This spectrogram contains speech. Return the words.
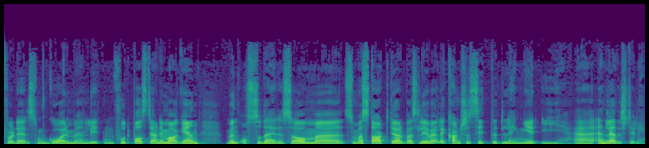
for dere som går med en liten fotballstjerne i magen, men også dere som, eh, som har startet i arbeidslivet, eller kanskje sittet lenger i en lederstilling.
